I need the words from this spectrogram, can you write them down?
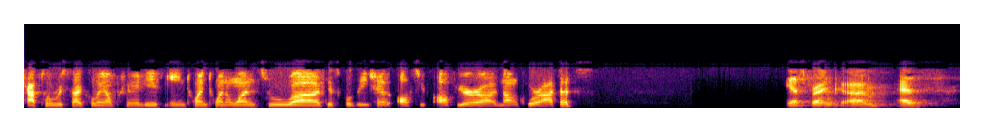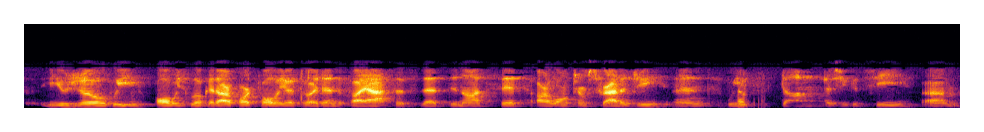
capital recycling opportunities in 2021 through disposition of your non-core assets? Yes, Frank. Um, as usual, we always look at our portfolio to identify assets that do not fit our long-term strategy. And we've done, as you can see, um,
